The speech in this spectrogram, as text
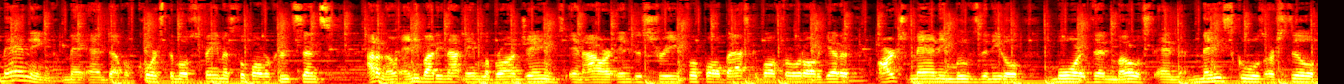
Manning may end up. Of course, the most famous football recruit since, I don't know, anybody not named LeBron James in our industry, football, basketball, throw it all together. Arch Manning moves the needle more than most, and many schools are still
